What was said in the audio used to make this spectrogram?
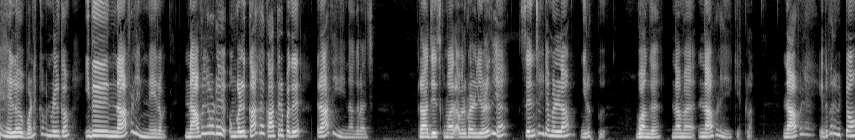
ஹாய் ஹலோ வணக்கம் அண்ட் வெல்கம் இது நாவலின் நேரம். நாவலோடு உங்களுக்காக காத்திருப்பது ராதி நாகராஜ். ராஜேஷ்குமார் அவர்கள் எழுதிய சென்ற இடமெல்லாம் இறப்பு. வாங்க நாம் நாவலை கேட்கலாம். நாவலை எதுவரை விட்டோம்?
